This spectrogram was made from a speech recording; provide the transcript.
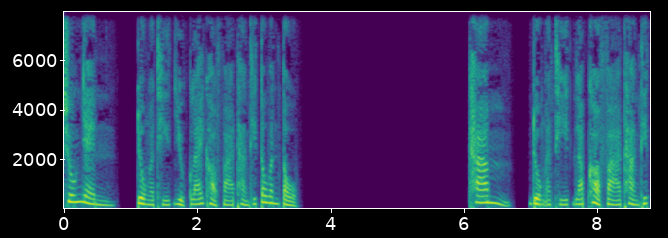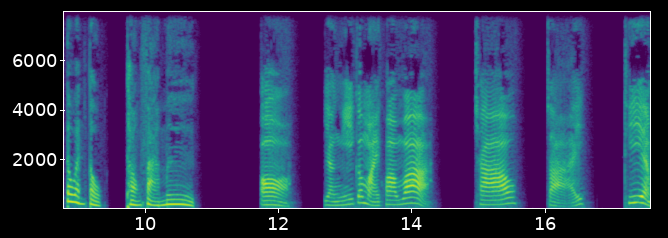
ช่วงเย็น ดวงอาทิตย์อยู่ใกล้ขอบฟ้าทางทิศตะวันตก ค่ำดวงอาทิตย์รับขอบฟ้าทางทิศตะวันตก ท้องฟ้ามืดอ้ออย่างนี้ก็หมายความว่า เช้า สาย เที่ยง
